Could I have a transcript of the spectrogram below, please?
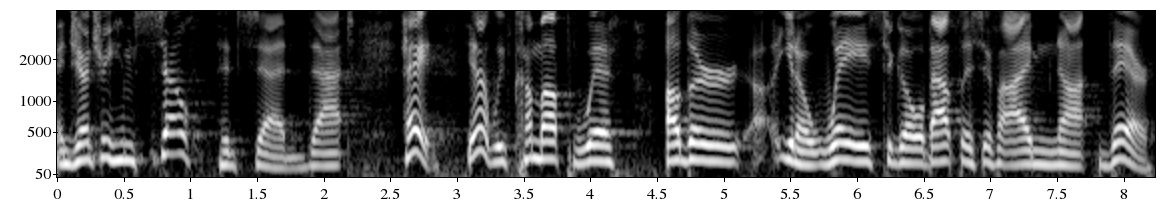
And Gentry himself had said that, "Hey, yeah, we've come up with other uh, you know ways to go about this if I'm not there."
